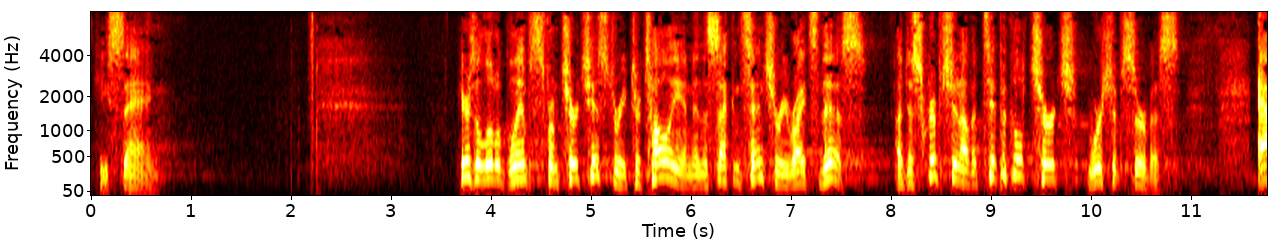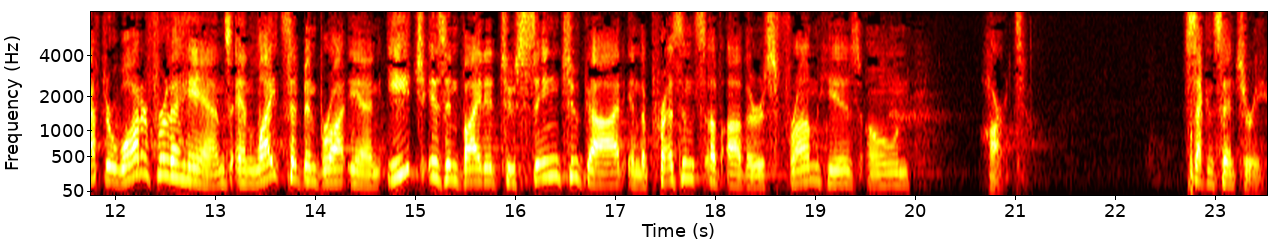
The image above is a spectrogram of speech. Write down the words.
He sang. Here's a little glimpse from church history. Tertullian in the second century writes this, a description of a typical church worship service. After water for the hands and lights have been brought in, each is invited to sing to God in the presence of others from his own heart. Second century.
